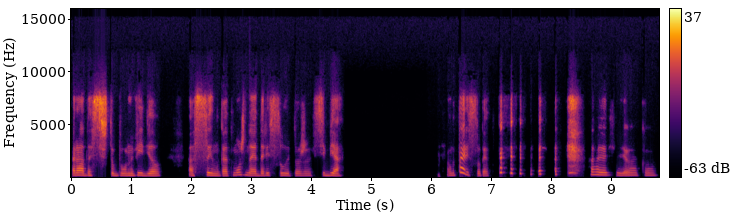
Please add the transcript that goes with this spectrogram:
радость, чтобы он видел а сын. Говорит, можно я дорисую тоже себя? Он говорит, да, рисует.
